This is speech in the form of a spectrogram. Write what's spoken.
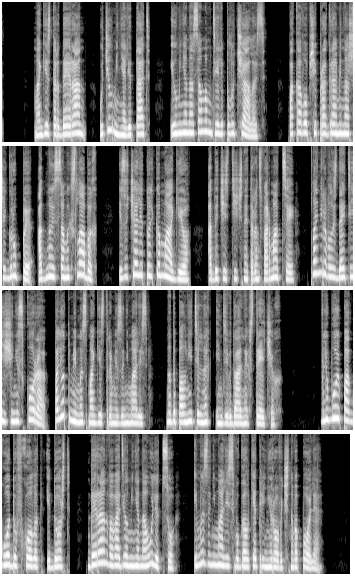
Магистр Дейран учил меня летать, и у меня на самом деле получалось. Пока в общей программе нашей группы, одной из самых слабых, изучали только магию, а до частичной трансформации планировалось дойти еще не скоро, полетами мы с магистрами занимались на дополнительных индивидуальных встречах. В любую погоду, в холод и дождь Дейран выводил меня на улицу, и мы занимались в уголке тренировочного поля.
